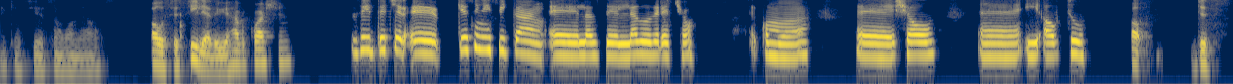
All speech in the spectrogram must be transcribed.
I can see someone else. Oh, Cecilia, do you have a question? Sí, teacher, eh, ¿qué significan eh, las del lado derecho? Como eh, show eh, y ought to. Oh, just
